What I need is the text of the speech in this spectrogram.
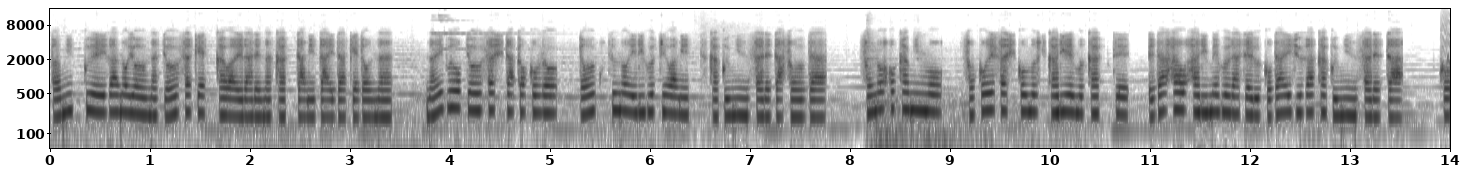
パニック映画のような調査結果は得られなかったみたいだけどな。内部を調査したところ、洞窟の入り口は3つ確認されたそうだ。その他にも、そこへ差し込む光へ向かって、枝葉を張り巡らせる古代樹が確認された。こ、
